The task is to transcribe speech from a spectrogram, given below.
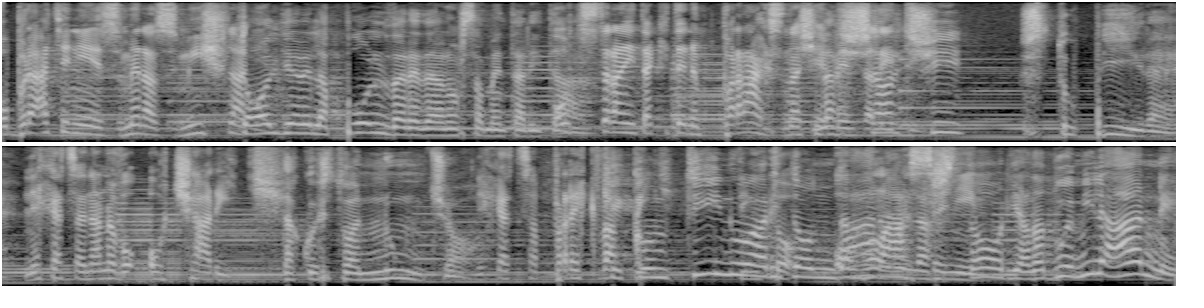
Obrátenie je zmena zmýšľania. Togliere la polvere dalla nostra mentalità. Odstrániť taký ten prach z našej mentality. Lasciarci stupire Očariť. da questo annuncio che continua a ritondare ohlásením. storia da duemila anni,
